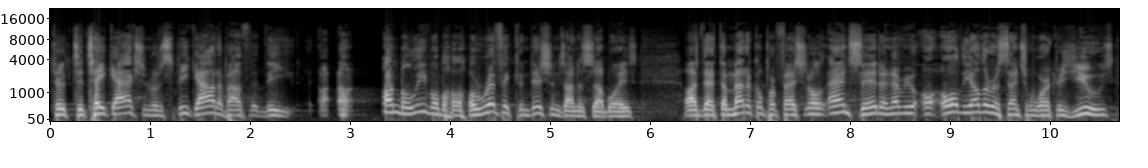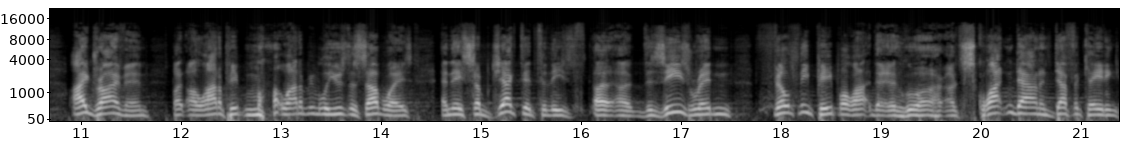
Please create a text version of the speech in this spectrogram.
to to take action or to speak out about the, the uh, uh, unbelievable, horrific conditions on the subways uh, that the medical professionals and Sid and every all, the other essential workers use. I drive in, but a lot of people, a lot of people use the subways, and they subjected to these uh, uh, disease-ridden, filthy people who are, squatting down and defecating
